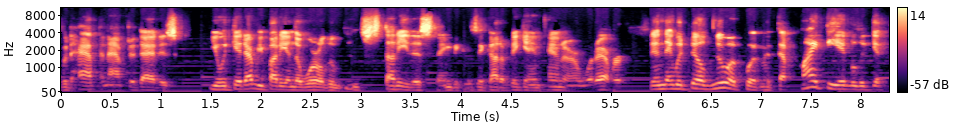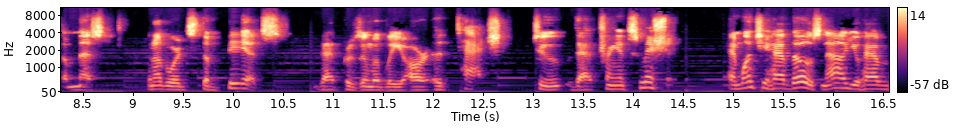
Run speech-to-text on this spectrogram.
would happen after that is you would get everybody in the world who can study this thing because they got a big antenna or whatever. Then they would build new equipment that might be able to get the message. In other words, the bits that presumably are attached to that transmission. And once you have those, now you have,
